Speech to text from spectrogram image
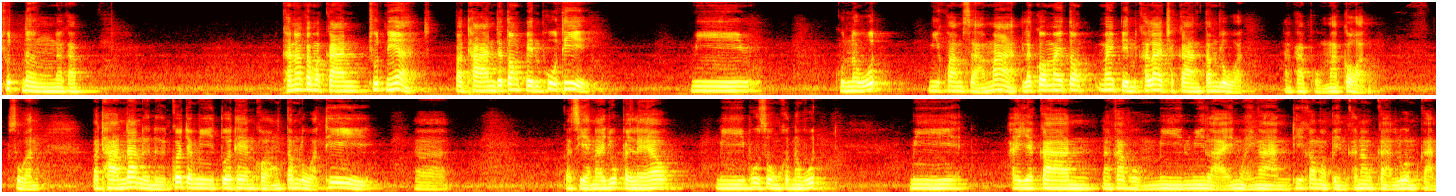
ชุดหนึ่งนะครับ คณะกรรมการชุดนี้ประธานจะต้องเป็นผู้ที่มีคุณวุฒิมีความสามารถแล้วก็ไม่ต้องไม่เป็นข้าราชการตำรวจนะครับ ผมมาก่อนส่วน ประธานด้านอื่นๆ ก็จะมีตัวแทนของตำรวจที่เกษียณอายุไปแล้ว มีผู้ทรงคุณวุฒิ มีอายการนะครับผม มีมีหลายหน่วยงานที่เข้ามาเป็นคณะกรรมการร่วมกัน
